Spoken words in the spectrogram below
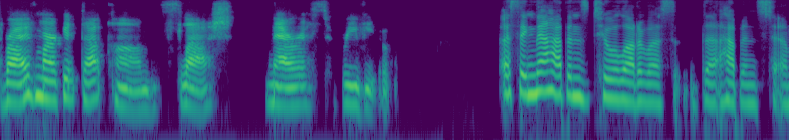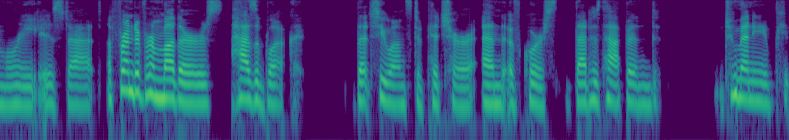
Thrivemarket.com slash Maris Review. A thing that happens to a lot of us that happens to Emily is that a friend of her mother's has a book that she wants to pitch her. And of course, that has happened to many p-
